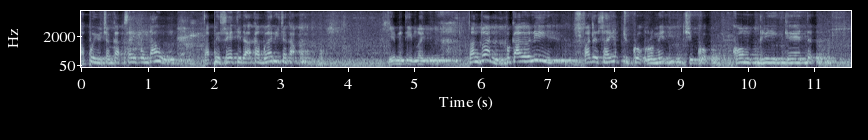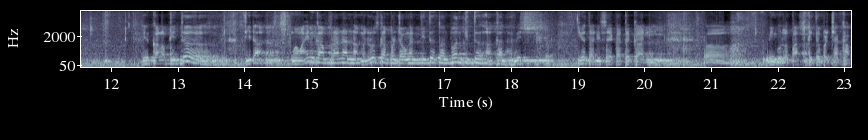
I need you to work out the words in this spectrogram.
Apa you cakap saya pun tahu. Tapi saya tidak akan berani cakap. Dia menteri Melayu. Tuan-tuan, perkara ni pada saya cukup rumit, cukup complicated. Ya, kalau kita tidak memainkan peranan nak meneruskan perjuangan kita, tuan-tuan, kita akan habis. Ya, tadi saya katakan uh, minggu lepas kita bercakap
